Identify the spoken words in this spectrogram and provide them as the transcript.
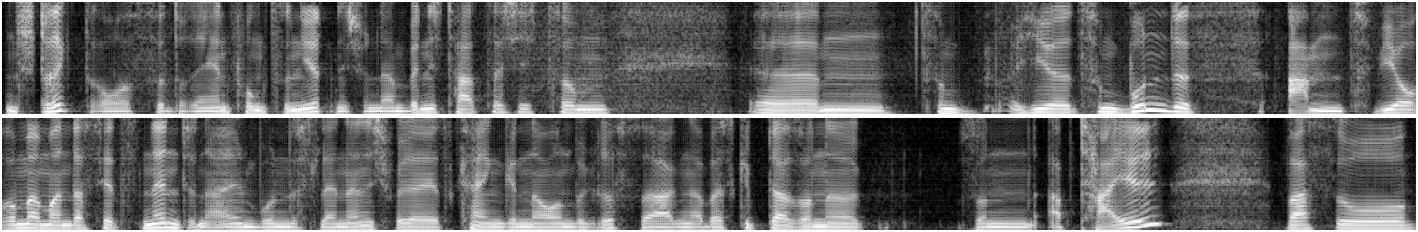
einen Strick draus zu drehen, funktioniert nicht. Und dann bin ich tatsächlich zum ähm, zum, hier zum Bundesamt, wie auch immer man das jetzt nennt in allen Bundesländern. Ich will ja jetzt keinen genauen Begriff sagen, aber es gibt da so, eine, so ein Abteil, was so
